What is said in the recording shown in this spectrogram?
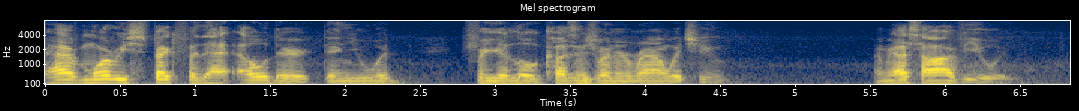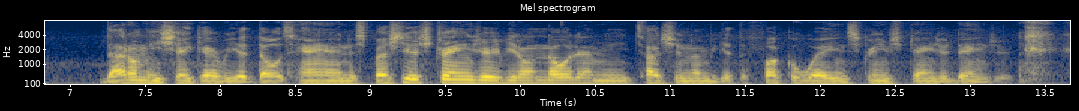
have more respect for that elder than you would for your little cousins running around with you. I mean, that's how I view it. That don't mean shake every adult's hand, especially a stranger. If you don't know them, and you touching them, you get the fuck away and scream stranger danger.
